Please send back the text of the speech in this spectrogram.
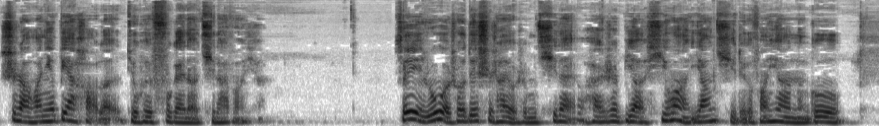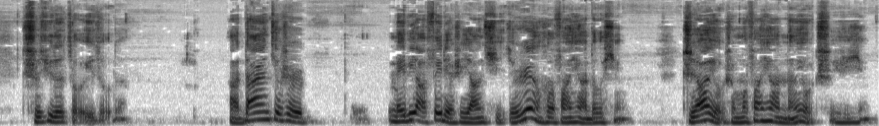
市场环境变好了，就会覆盖到其他方向。所以，如果说对市场有什么期待，我还是比较希望央企这个方向能够持续的走一走的。啊，当然就是没必要非得是央企，就任何方向都行，只要有什么方向能有持续性，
